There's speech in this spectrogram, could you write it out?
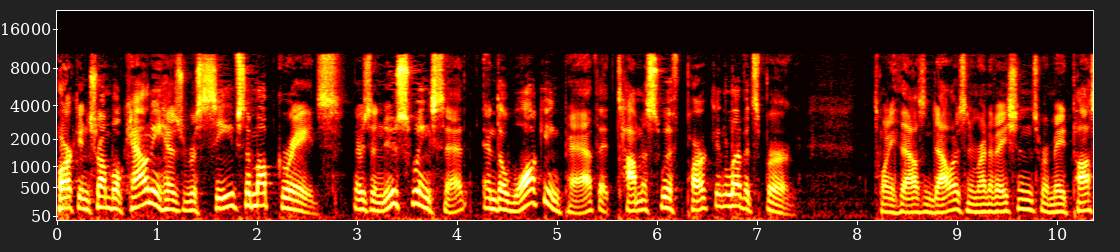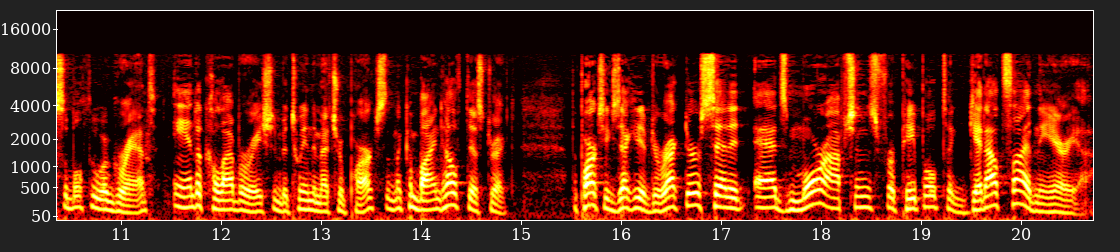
Park in Trumbull County has received some upgrades. There's a new swing set and a walking path at Thomas Swift Park in Leavittsburg. $20,000 in renovations were made possible through a grant and a collaboration between the Metro Parks and the Combined Health District. The park's executive director said it adds more options for people to get outside in the area.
